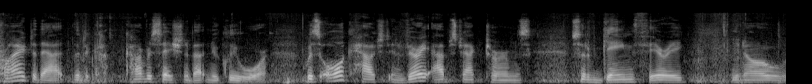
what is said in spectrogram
prior to that, the conversation about nuclear war was all couched in very abstract terms, sort of game theory. You know,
